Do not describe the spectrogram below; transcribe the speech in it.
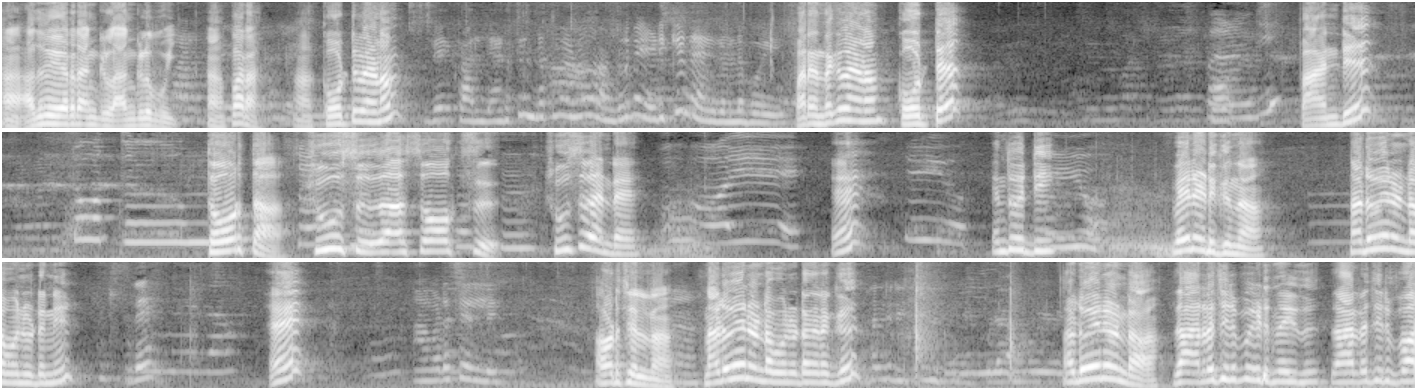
ആ അത് വേറൊരു അങ്കിൾ അങ്കിൾ പോയി. ആ പറ. ആ കോട്ട് വേണം. ദേ, കല്യാണത്തിന് എന്തൊക്കെ വേണോ? അങ്കിൾ മേടിക്കണ്ടേ അങ്കിളിന്റെ പോയി. പറ എന്തൊക്കെ വേണം? കോട്ട്? പാന്റ്? തോർത്ത? ഷൂസ് ആ സോക്സ് ഷൂസ് വേണ്ടേ? ഏ? എന്തു പറ്റി? വേനെടുക്കുന്ന നടുവേനുണ്ടോ മുന്നൂട്ടന് ദേ, ഏ? അവിടെ ചെല്ല്. അവിടെ ചെല്ലണ നടുവേനുണ്ടോ പൊന്നൂട്ട നിനക്ക്? നടുവേനുണ്ടോ? ഇത് ആരുടെ ചെരുപ്പ് ഇടുന്ന ഇത്? ഇത് ആരുടെ ചെരുപ്പാ?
